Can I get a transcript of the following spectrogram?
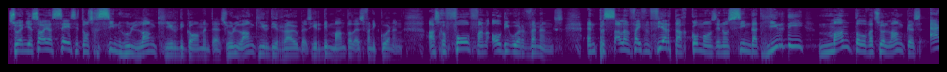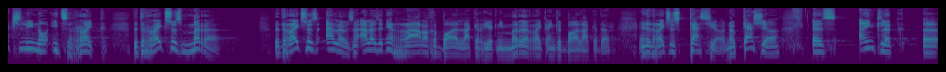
So in Jesaja 6 het ons gesien hoe lank hierdie garment is, hoe lank hierdie robe is, hierdie mantel is van die koning. As gevolg van al die oorwinnings. In Psalm 45 kom ons en ons sien dat hierdie mantel wat so lank is, actually na iets ruik. Dit ruik soos mirre. Dit ruik soos aloes. Nou aloes het nie regtig 'n baie lekker reuk nie. Mirre ruik eintlik baie lekkerder. En dit ruik soos cassia. Nou cassia is eintlik 'n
